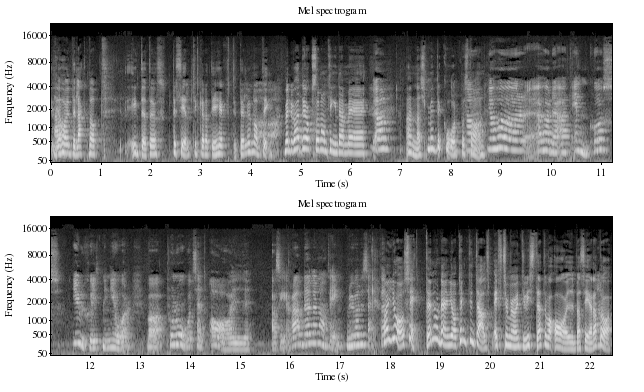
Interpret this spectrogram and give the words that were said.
eh, jag Ja. har inte lagt något, inte att jag speciellt tycker att det är häftigt eller någonting. Ja. Men du hade också någonting där med Ja, annars med dekor på stan. Ja, jag, hör, jag hörde att NKs julskyltning i år var på något sätt AI-baserad eller någonting. Du Mm. hade sett Ja, den? jag har sett den och den, jag tänkte inte alls, eftersom jag inte visste att det var AI-baserat då,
